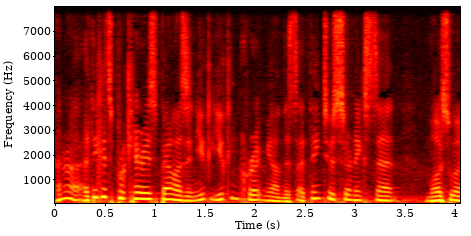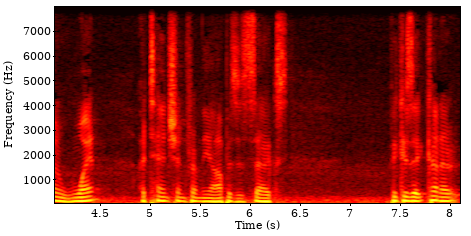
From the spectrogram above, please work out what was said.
I don't know. I think it's precarious balance, and you you can correct me on this. I think to a certain extent, most women want attention from the opposite sex because it kind of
